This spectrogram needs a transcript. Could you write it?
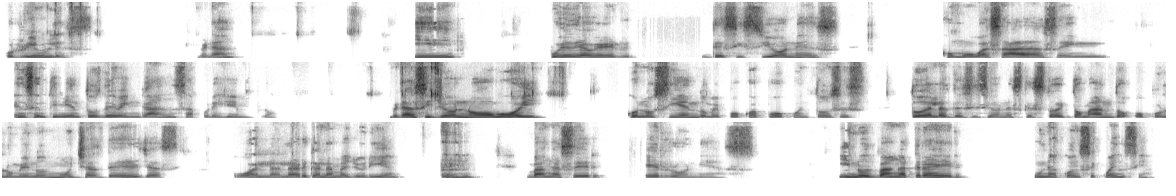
horribles, ¿verdad? y puede haber decisiones como basadas en, sentimientos de venganza, por ejemplo. ¿Verdad? Si yo no voy conociéndome poco a poco, entonces todas las decisiones que estoy tomando, o por lo menos muchas de ellas, o a la larga la mayoría, van a ser erróneas y nos van a traer una consecuencia,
